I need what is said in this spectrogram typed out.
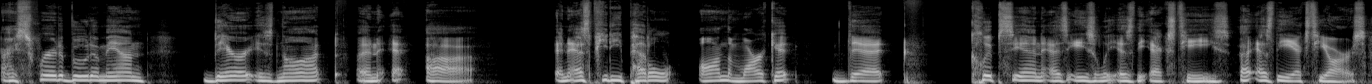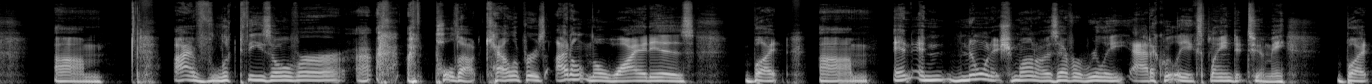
I swear to Buddha, man, there is not an uh, an SPD pedal on the market that clips in as easily as the XTs uh, as the XTRs. Um, I've looked these over. I, I've pulled out calipers. I don't know why it is, but um, and and no one at Shimano has ever really adequately explained it to me. But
